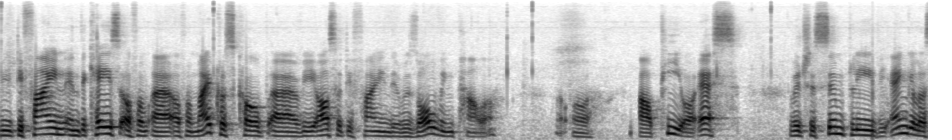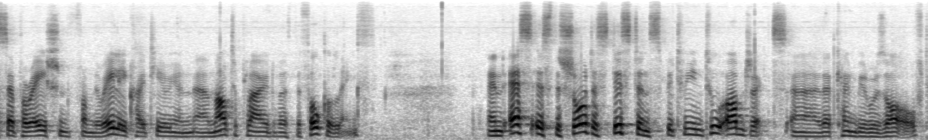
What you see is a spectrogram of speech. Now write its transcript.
we define, in the case of a, uh, of a microscope, uh, we also define the resolving power, or RP or S, which is simply the angular separation from the Rayleigh criterion uh, multiplied with the focal length. And S is the shortest distance between two objects uh, that can be resolved.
